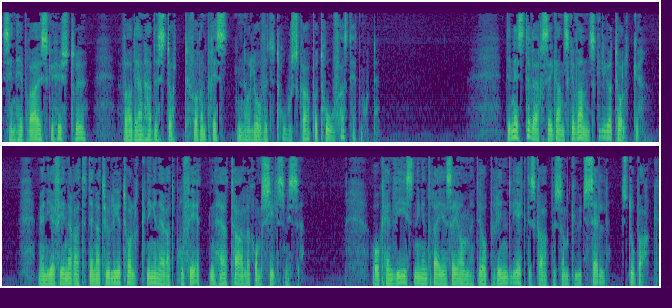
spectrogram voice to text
Sin hebraiske hustru var det han hadde stått foran presten og lovet troskap og trofasthet mot. Det neste verset er ganske vanskelig å tolke, men jeg finner at den naturlige tolkningen er at profeten her taler om skilsmisse, og henvisningen dreier seg om det opprinnelige ekteskapet som Gud selv sto bak.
